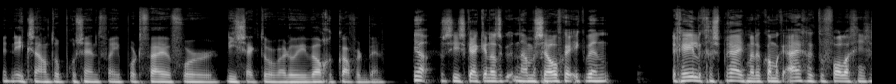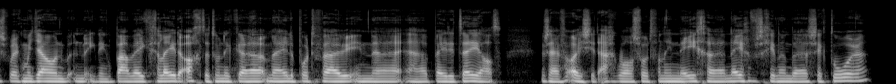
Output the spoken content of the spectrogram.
een x aantal procent van je portefeuille voor die sector, waardoor je wel gecoverd bent. Ja, precies. Kijk, en als ik naar mezelf kijk, ik ben redelijk gespreid, maar daar kwam ik eigenlijk toevallig in gesprek met jou, een, ik denk een paar weken geleden achter, toen ik mijn hele portefeuille in PDT had. Toen zei van, oh, je zit eigenlijk wel een soort van in negen, negen verschillende sectoren.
